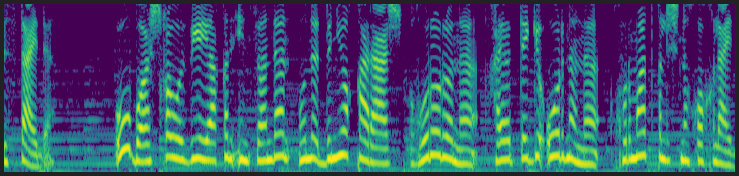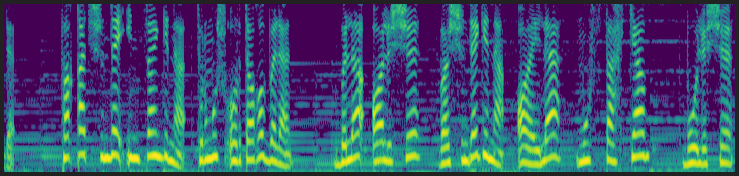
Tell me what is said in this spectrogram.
istaydi. U boshqa o'ziga yaqin insondan uni dunyoqarash g'ururini hayotdagi o'rnini hurmat qilishni xohlaydi. Faqat shunday insongina turmush o'rtog'i bilan bila olishi va shundagina oila mustahkam bo'lishi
